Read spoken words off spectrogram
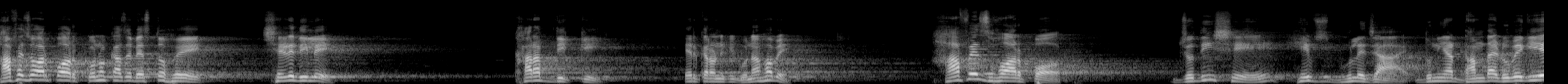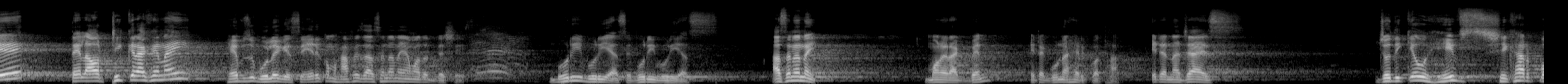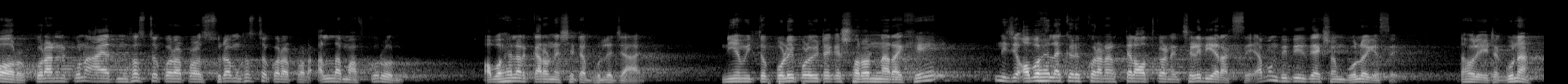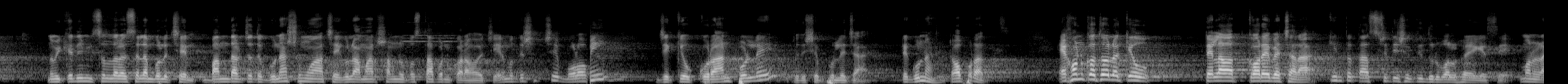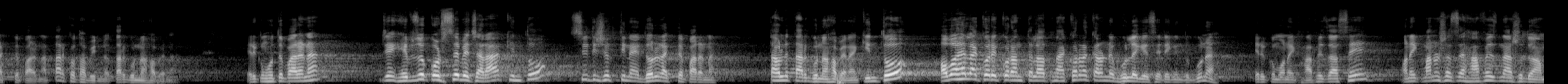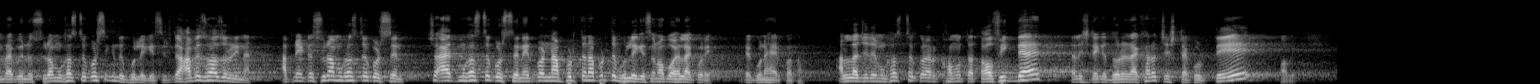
হাফেজ হওয়ার পর কোনো কাজে ব্যস্ত হয়ে ছেড়ে দিলে খারাপ দিক কি? এর কারণে কি গুনাহ হবে? হাফেজ হওয়ার পর যদি সে হিফজ ভুলে যায়, দুনিয়ার ধান্দায় ডুবে গিয়ে তেলাওয়াত ঠিক রাখে নাই, হেফজু ভুলে গেছে। এরকম হাফেজ আছে না নাই আমাদের দেশে? বুড়ি বুড়ি আছে, বুড়ি বুড়ি আছে আছে না নাই? মনে রাখবেন, এটা গুনাহের কথা। এটা না জায়েজ যদি কেউ হিফজ শেখার পর, কোরআনের কোনো আয়াত মুখস্থ করার পর, সুরা মুখস্থ করার পর আল্লাহ মাফ করুন, অবহেলার কারণে সেটা ভুলে যায়। নিয়মিত পড়ে পড়ে ওইটাকে স্মরণ না রাখে নিজে অবহেলা করে কোরআনের তেলাওয়াত করেন ছেড়ে দিয়ে রাখছে, এবং দিতে দিতে একসময় ভুলে গেছে। তাহলে এটা গুনাহ। নবী করিম সাল্লা সাল্লাম বলেছেন, বান্দার যত গুনাসমূহ আছে, এগুলো আমার সামনে উপস্থাপন করা হয়েছে। এর মধ্যে সবচেয়ে বড় যে কেউ কোরআন পড়লে যদি সে ভুলে যায়, এটা গুনাহ, এটা অপরাধ। এখন কথা হলো কেউ তেলাওয়াত করে বেচারা, কিন্তু তার স্মৃতিশক্তি দুর্বল হয়ে গেছে, মনে রাখতে পারে না। তার কথা ভিন্ন, তার গুণা হবে না। এরকম হতে পারে না যে হেফজো করছে বেচারা, কিন্তু স্মৃতিশক্তি নাই, ধরে রাখতে পারে না। তাহলে তার গুনাহ হবে না। কিন্তু অবহেলা করে কোরআন তেলাওয়াত না করার কারণে ভুলে গেছে, এটা কিন্তু গুনাহ। এরকম অনেক হাফেজ আছে, অনেক মানুষ আছে, হাফেজ না, শুধু আমরা বিভিন্ন সুরা মুখস্থ করছি, কিন্তু ভুলে গেছি। শুধু হাফেজ হওয়া জরুরি না। আপনি একটা সুরা মুখস্থ করছেন আয়াত মুখস্থ করছেন, এরপর না পড়তে না পড়তে ভুলে গেছেন অবহেলা করে। এটা গুনাহের কথা। আল্লাহ যদি মুখস্থ করার ক্ষমতা, তৌফিক দেয়, তাহলে সেটাকে ধরে রাখারও চেষ্টা করতে হবে।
